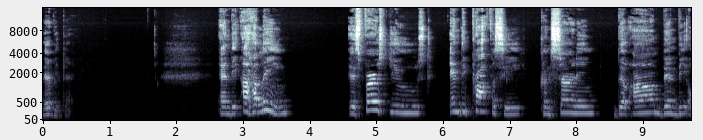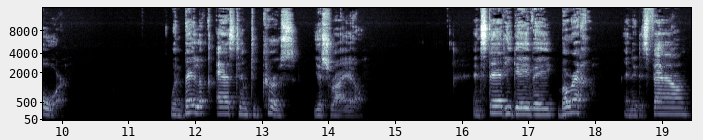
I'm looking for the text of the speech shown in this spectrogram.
everything. And the Ahalim is first used in the prophecy concerning Bilam ben Beor, when Balak asked him to curse Yisrael. Instead, he gave a Barech, and it is found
